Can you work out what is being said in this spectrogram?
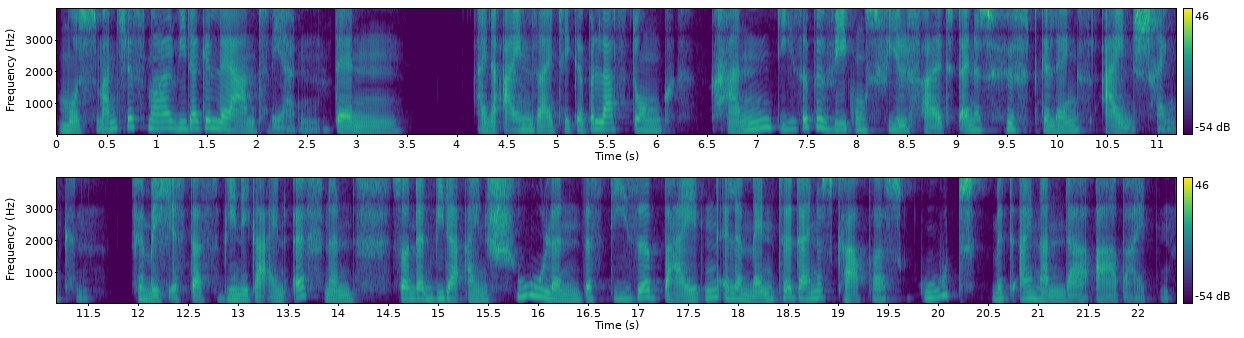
muss manches Mal wieder gelernt werden. Denn eine einseitige Belastung kann diese Bewegungsvielfalt deines Hüftgelenks einschränken. Für mich ist das weniger ein Öffnen, sondern wieder ein Schulen, dass diese beiden Elemente deines Körpers gut miteinander arbeiten.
